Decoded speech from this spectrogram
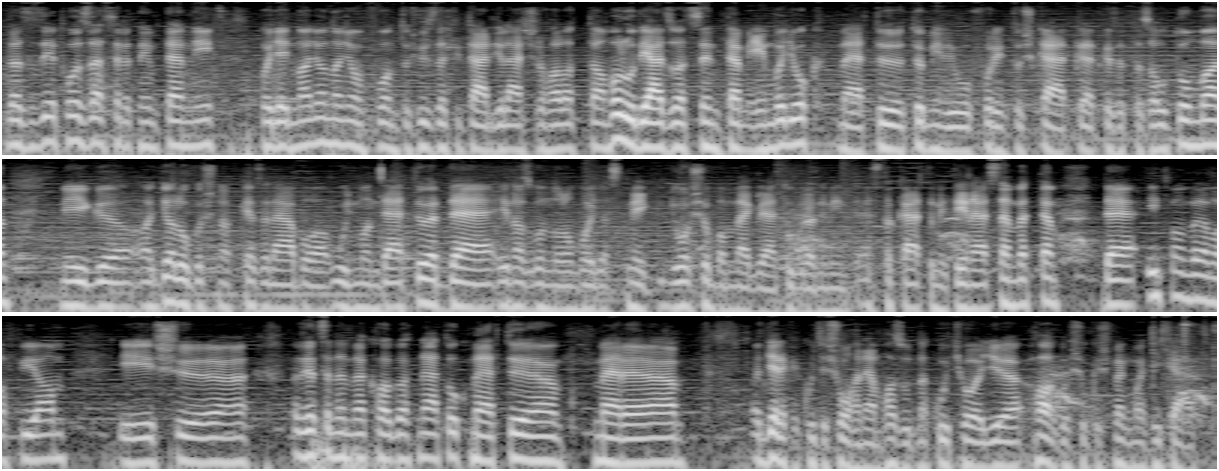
de az azért hozzá szeretném tenni, hogy egy nagyon-nagyon fontos üzleti tárgyalásra haladtam. Valódi áldozat szerintem én vagyok, mert több millió forintos kár keletkezett az autómban, még a gyalogosnak kezelába úgymond eltört, de én azt gondolom, hogy azt még gyorsabban meg lehet ugrani, mint ezt a kárt, amit én elszenvedtem. De itt van velem a fiam, és azért szerintem meghallgatnátok, mert, mert a gyerekek úgyse soha nem hazudnak, úgyhogy hallgassuk is meg Matyikát.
